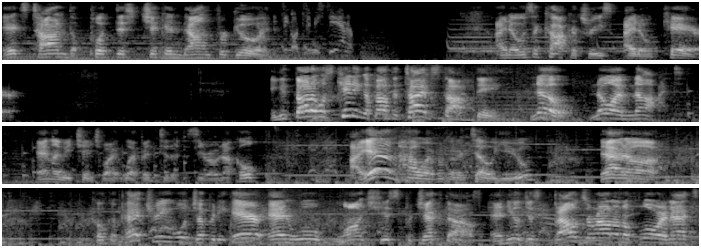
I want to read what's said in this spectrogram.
it's time to put this chicken down for good. I know it's a cockatrice, I don't care. And you thought I was kidding about the time stop thing. No, no I'm not. And let me change my weapon to the Zero Knuckle. I am, however, going to tell you that uh, Cocapetri will jump in the air and will launch his projectiles. And he'll just bounce around on the floor and that's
